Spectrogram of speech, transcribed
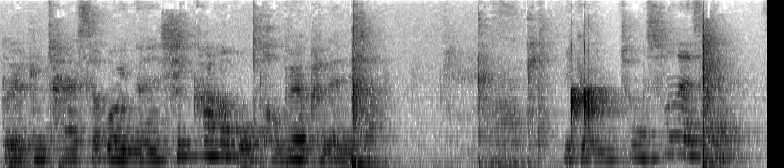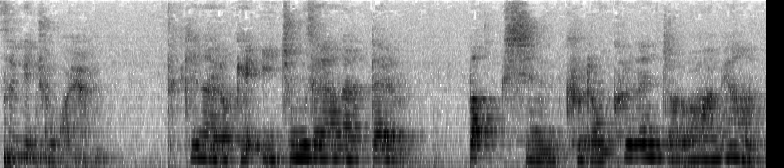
또 요즘 잘 쓰고 있는 시카고 버블 클렌저. 이게 엄청 순해서 쓰기 좋아요. 특히나 이렇게 이중 세안할 때 빡신 그런 클렌저로 하면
